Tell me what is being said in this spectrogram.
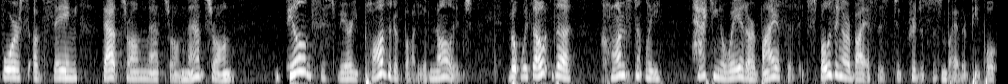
force of saying that's wrong, that's wrong, that's wrong builds this very positive body of knowledge. But without the constantly hacking away at our biases, exposing our biases to criticism by other people,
